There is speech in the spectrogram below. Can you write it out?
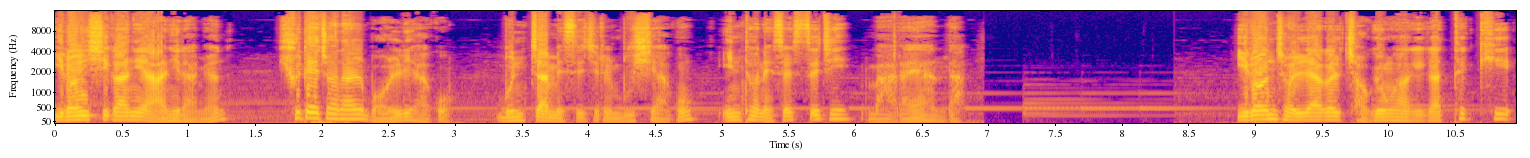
이런 시간이 아니라면 휴대전화를 멀리하고 문자 메시지를 무시하고 인터넷을 쓰지 말아야 한다. 이런 전략을 적용하기가 특히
